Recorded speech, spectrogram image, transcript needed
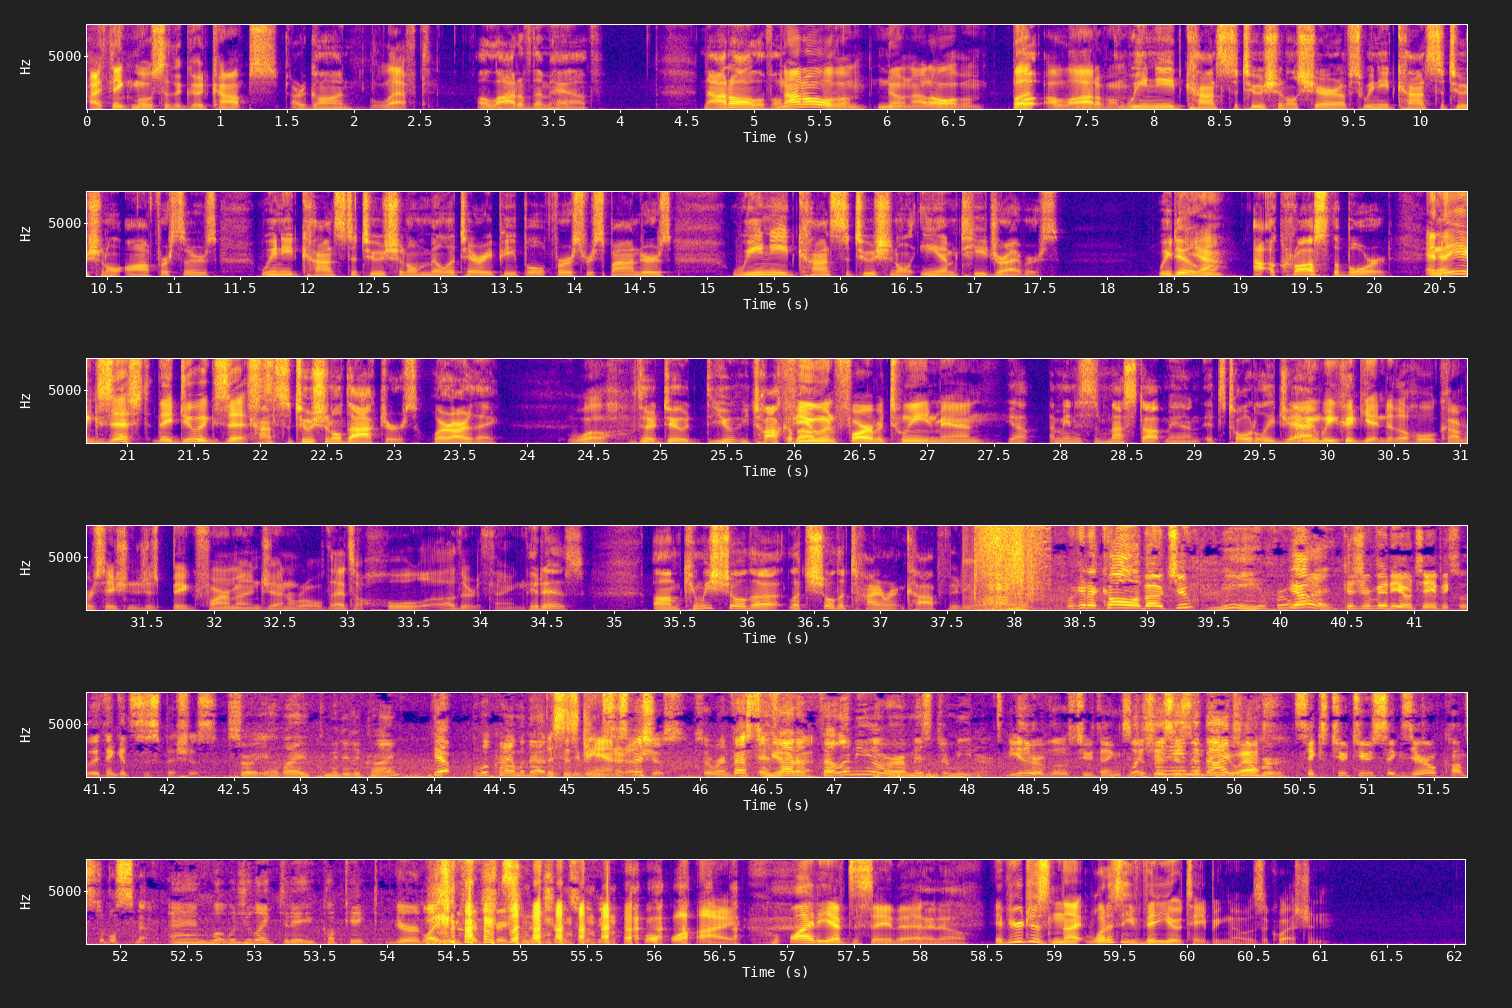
I think most of the good cops are gone? left. A lot of them have. Not all of them. Not all of them. No, not all of them, but, But a lot of them. We need constitutional sheriffs. We need constitutional officers. We need constitutional military people, first responders. We need constitutional EMT drivers. We do. Yeah. Across the board. and they exist. They do exist. Constitutional doctors. Where are they? well, dude, you, you talk few about. and far between, man. Yep. I mean, this is messed up, man. It's totally jacked. I mean, we could get into the whole conversation of just big pharma in general. That's a whole other thing. it is. Um, can we show the? Let's show the tyrant cop video. We're gonna call about you. Me? For Yeah, what? because you're videotaping, so they think it's suspicious. Sorry, have I committed a crime? Yep. What crime would that be? This be? is You're being Canada. suspicious, so we're investigating. Is that a felony or a misdemeanor? Neither of those two things. What's Because this your isn't name the and badge U.S. number? Six two two six zero, Constable Smith. And what would you like today, cupcake? Your license, registration, and insurance will be. Why? Why do you have to say that? I know. If you're just ni- what is he videotaping though? Is the question.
